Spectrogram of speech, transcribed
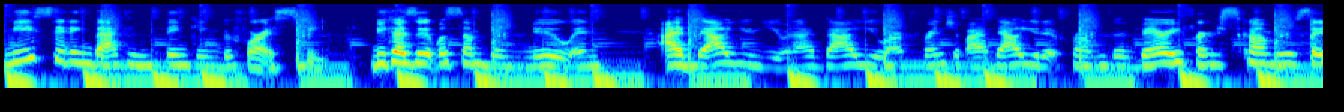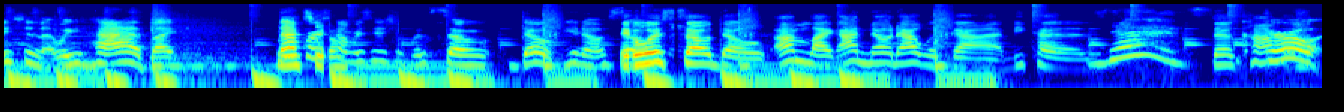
me sitting back and thinking before I speak because it was something new and I value you and I value our friendship. I valued it from the very first conversation that we had. Like that first conversation was so dope, you know. So, It was so dope. I'm like, I know that was God because yes, the conver- girl.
